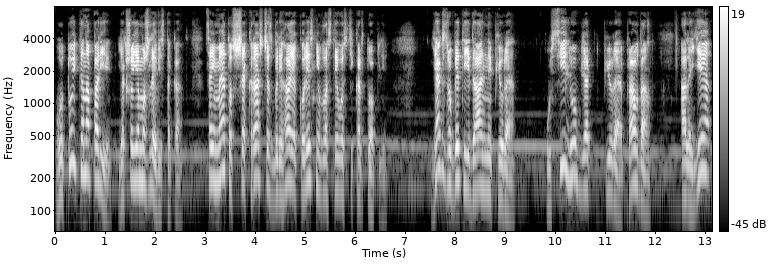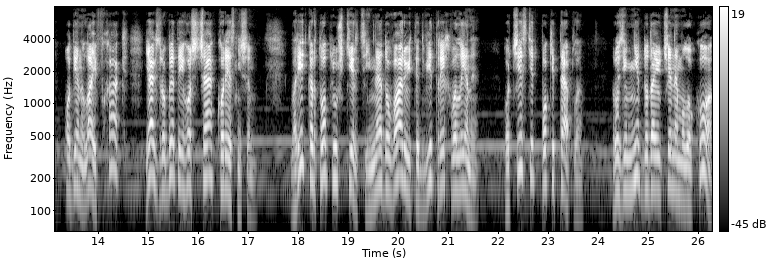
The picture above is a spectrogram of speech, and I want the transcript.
Готуйте на парі, якщо є можливість така. Цей метод ще краще зберігає корисні властивості картоплі. Як зробити ідеальне пюре? Усі люблять пюре, правда? Але є один лайфхак, як зробити його ще кориснішим. Варіть картоплю в шкірці і не доварюйте 2-3 хвилини. Очистіть, поки тепла. Розімніть, додаючи не молоко,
